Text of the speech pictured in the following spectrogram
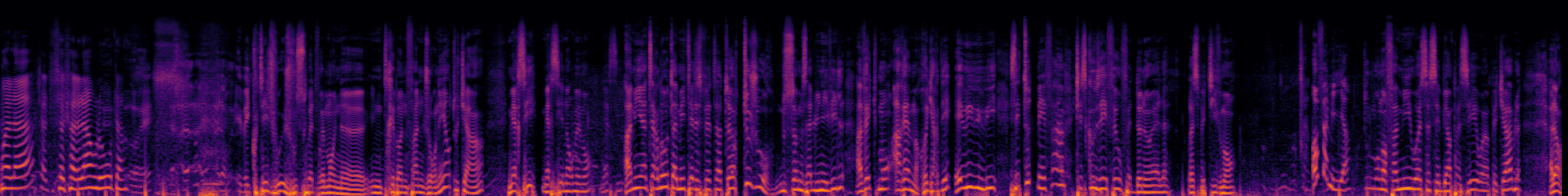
Voilà. Ça, ça, l'un ou l'autre. hein. Ouais. alors, eh ben, écoutez, je vous, je vous souhaite vraiment une, une très bonne fin de journée, en tout cas. hein. Merci, merci énormément. Merci. Amis internautes, amis téléspectateurs, toujours, nous sommes à Lunéville avec mon harem. Regardez, et oui, oui, oui, c'est toutes mes femmes. Qu'est-ce que vous avez fait aux fêtes de Noël, respectivement? En famille. hein. Tout le monde en famille, ouais, ça s'est bien passé, ouais, impeccable. Alors,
